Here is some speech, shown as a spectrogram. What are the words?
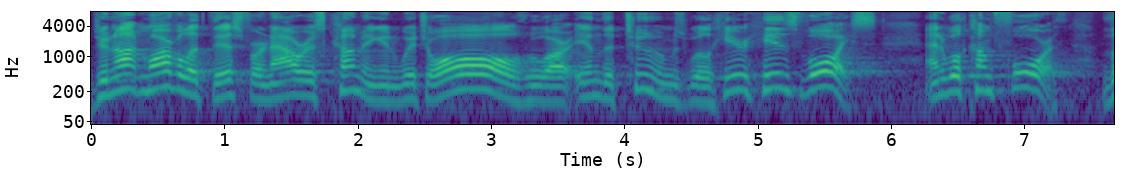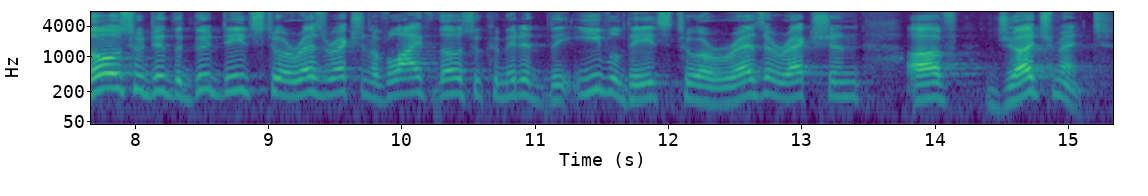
Do not marvel at this, for an hour is coming in which all who are in the tombs will hear His voice and will come forth. Those who did the good deeds to a resurrection of life, those who committed the evil deeds to a resurrection of judgment.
